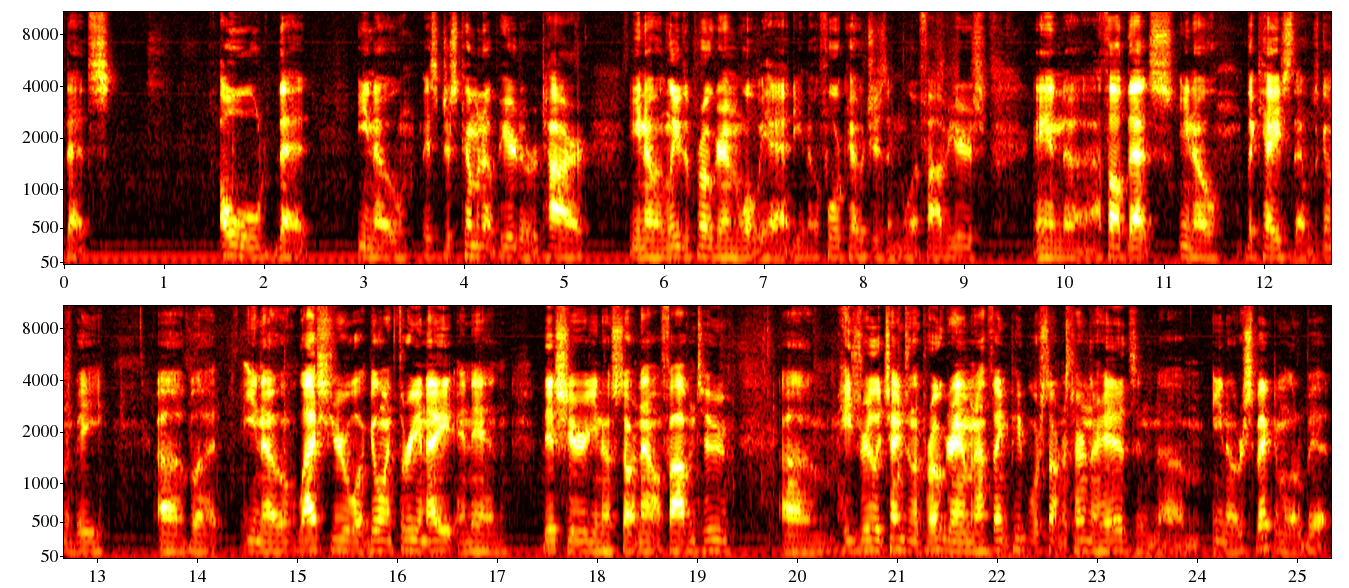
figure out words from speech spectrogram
that's old that you know is just coming up here to retire, you know, and leave the program in what we had. You know, four coaches in what five years, and uh, I thought that's you know the case that was going to be. Uh, but you know, last year what going three and eight, and then this year you know starting out at five and two um, he's really changing the program, and I think people are starting to turn their heads and um, you know respect him a little bit.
